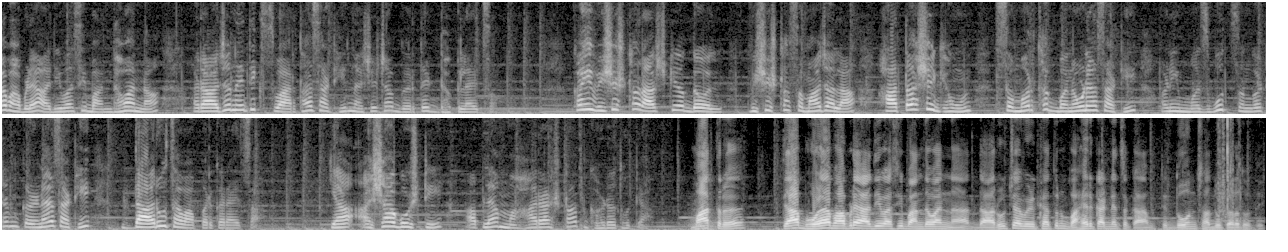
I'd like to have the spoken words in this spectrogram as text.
भोळ्या भाबड्या आदिवासी बांधवांना राजनैतिक स्वार्थासाठी नशेच्या गर्तेत ढकलायचं. काही विशिष्ट राजकीय दल विशिष्ट समाजाला हाताशी घेऊन समर्थक बनवण्यासाठी आणि मजबूत संघटन करण्यासाठी दारूचा वापर करायचा. या अशा गोष्टी आपल्या महाराष्ट्रात घडत होत्या. मात्र त्या भोळ्या भाबड्या आदिवासी बांधवांना दारूच्या विळख्यातून बाहेर काढण्याचं काम ते दोन साधू करत होते.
